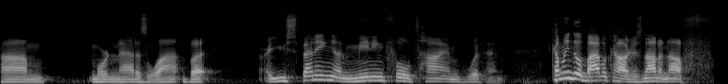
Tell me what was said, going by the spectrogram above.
um, more than that is a lot, but are you spending a meaningful time with Him? Coming to a Bible college is not enough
